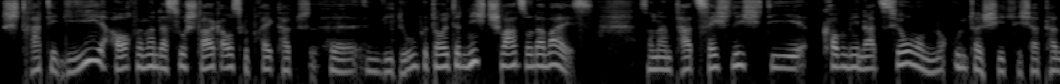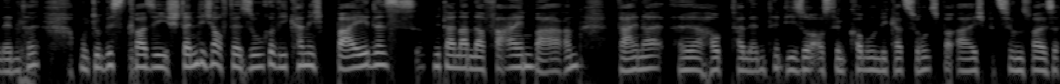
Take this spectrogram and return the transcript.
Strategie, auch wenn man das so stark ausgeprägt hat äh, wie du, bedeutet nicht schwarz oder weiß, sondern tatsächlich die Kombination unterschiedlicher Talente. Und du bist quasi ständig auf der Suche, wie kann ich beides miteinander vereinbaren, deine äh, Haupttalente, die so aus dem Kommunikationsbereich beziehungsweise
